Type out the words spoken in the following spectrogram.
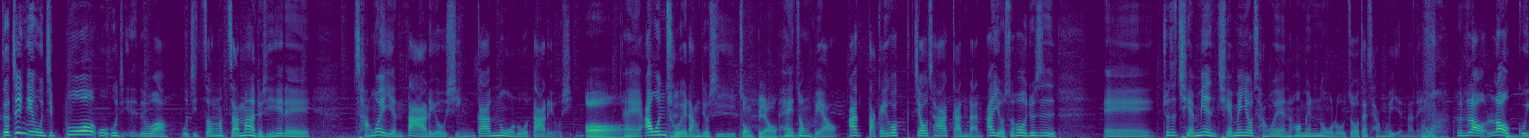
就今年有一波有有一对吧？有一阵阵嘛，就是迄个肠胃炎大流行，加诺罗大流行。哦，嘿，啊，阮厝的人就是。中标。嘿，中标。啊！大概我交叉感染啊，有时候就是，诶、就是前面前面又肠胃炎，后面诺罗之后再肠胃炎了呢，就绕绕几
